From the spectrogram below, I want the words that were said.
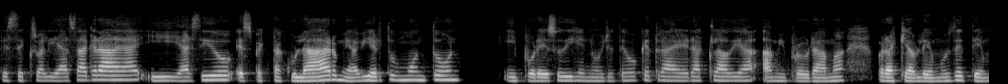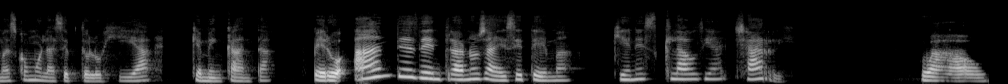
de sexualidad sagrada y ha sido espectacular, me ha abierto un montón y por eso dije, no, yo tengo que traer a Claudia a mi programa para que hablemos de temas como la septología, que me encanta. Pero antes de entrarnos a ese tema, ¿quién es Claudia Charry? Wow.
